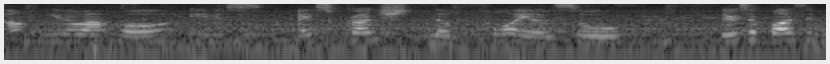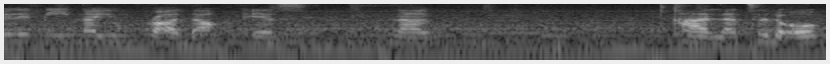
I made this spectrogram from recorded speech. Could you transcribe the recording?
ang ginawa ko is I scrunched the foil. So, there's a possibility na yung product is nag kalat sa loob.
